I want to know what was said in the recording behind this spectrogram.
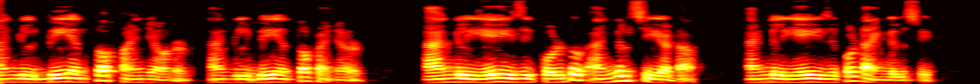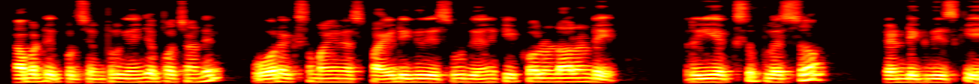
యాంగిల్ బి ఎంతో ఫైన్ చేయమన్నాడు యాంగిల్ బి ఎంతో ఫైన్ చేయమన్నాడు angle A is equal to angle C అట. Angle A is equal to angle C కాబట్టి ఇప్పుడు సింపుల్గా ఏం చెప్పొచ్చు అండి four x minus five degrees దేనికి ఈక్వల్ ఉండాలండి? త్రీ ఎక్స్ ప్లస్ టెన్ డిగ్రీస్కి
